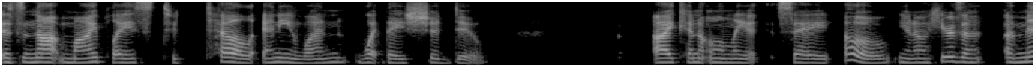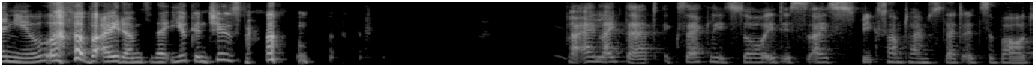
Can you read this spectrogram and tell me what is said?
it's not my place to tell anyone what they should do i can only say oh you know here's a, a menu of items that you can choose from I like that exactly. So it is. I speak sometimes that it's about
